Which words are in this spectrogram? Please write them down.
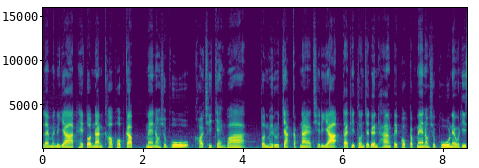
และไม่อนุญาตให้ตนนั้นเข้าพบกับแม่น้องชมพู่ขอชี้แจงว่า นไม่รู้จักกับนายอัจฉริยะ แต่ที่ตนจะเดินทางไปพบกับแม่น้องชมพู่ในวันที่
